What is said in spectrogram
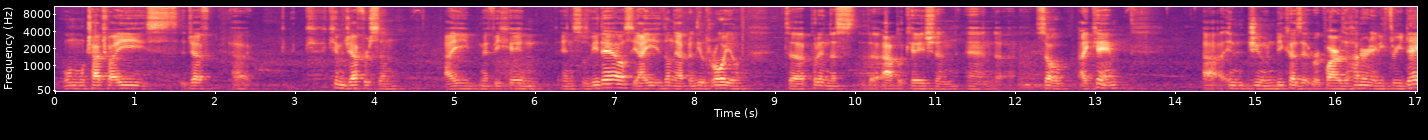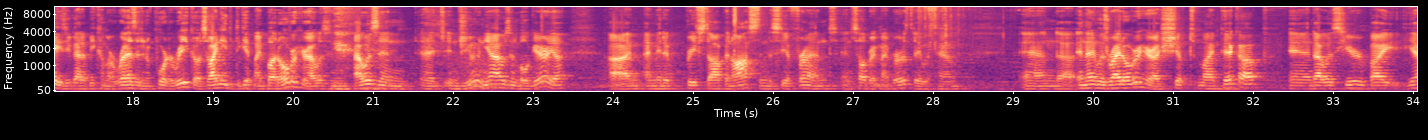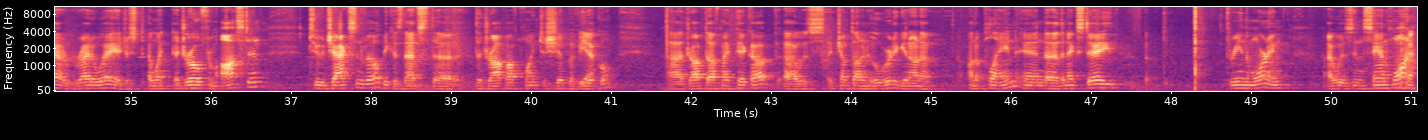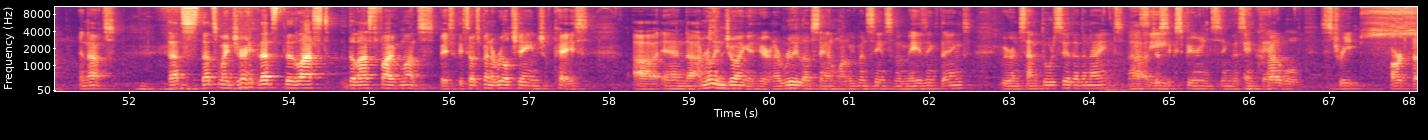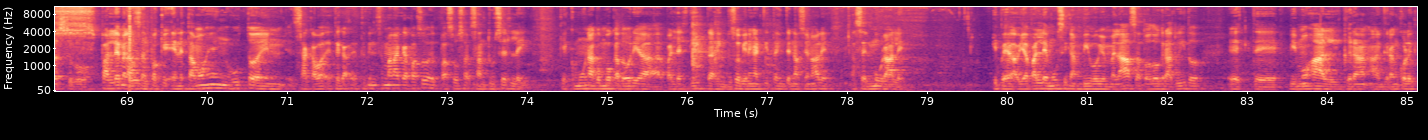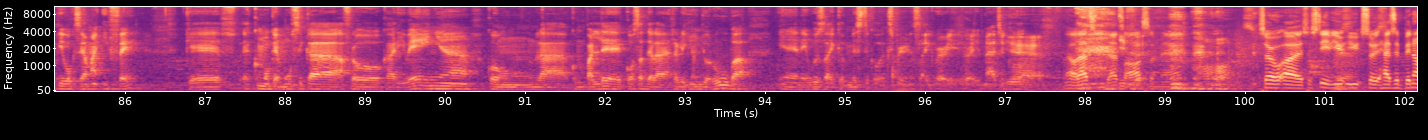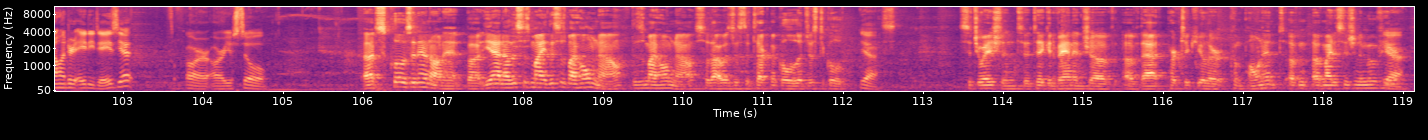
un muchacho ahí, Jeff, uh, Kim Jefferson, ahí me fijé en, en sus videos y ahí es donde aprendí el rollo to put in this the application and uh, so I came uh, in June because it requires 183 days. You've got to become a resident of Puerto Rico. So I needed to get my butt over here. I was in I was in uh, in June. Yeah, I was in Bulgaria. I, I made a brief stop in Austin to see a friend and celebrate my birthday with him. And uh, and then it was right over here. I shipped my pickup and I was here by yeah right away. I just I went I drove from Austin to Jacksonville because that's the the drop off point to ship a vehicle. Uh, dropped off my pickup. I was I jumped on an Uber to get on a on a plane, and uh, the next day, three in the morning, I was in San Juan, and that's that's that's my journey. That's the last the last five months basically. So it's been a real change of pace. Uh, and uh, I'm really enjoying it here, and I really love San Juan. We've been seeing some amazing things. We were in Santurce the other night, uh, Ah, sí. just experiencing this Este- incredible street art festival. Par de melazas, porque en- estamos en justo en. Se acaba, este, este fin de semana que pasó, pasó Sa- Santurce Slay, que es como una convocatoria a par de artistas, incluso vienen artistas internacionales a hacer murales. Y pues había par de música en vivo y en Melaza, todo gratuito. Este, vimos al gran, al gran colectivo que se llama IFE, que es, es como que música afrocaribeña, con la con un par de cosas de la religión yoruba. And it was like a mystical experience, like very, very magical. Yeah. Oh, that's that's Yeah. awesome, man. So, uh, so Steve, you, you so has it been 180 days yet, or, or are you still? Uh, just closing in on it, but yeah, no, this is my this is my home now. This is my home now. So that was just a technical, logistical Yeah. Situation to take advantage of, of that particular component of, of my decision to move here.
